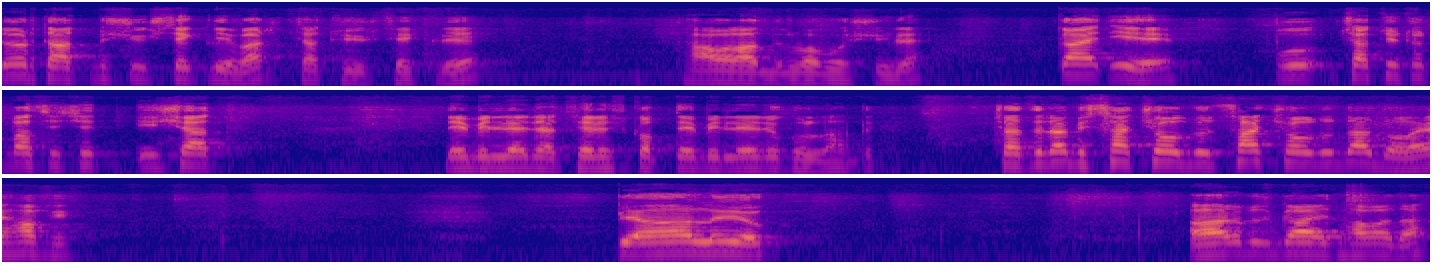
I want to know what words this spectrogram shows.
4.60 yüksekliği var. Çatı yüksekliği. Havalandırma boşluğuyla. Gayet iyi. Bu çatıyı tutması için inşaat demirleri, teleskop demirleri kullandık. Çatıda bir saç oldu, saç olduğundan dolayı hafif. Bir ağırlığı yok. Ağrımız gayet havada.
